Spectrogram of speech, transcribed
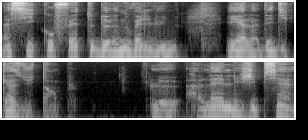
ainsi qu'aux fêtes de la nouvelle lune et à la dédicace du temple. Le Hallel égyptien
